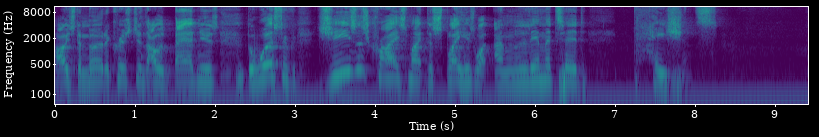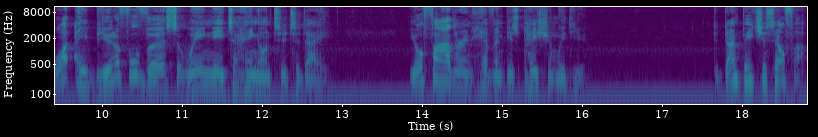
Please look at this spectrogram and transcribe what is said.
I used to murder Christians. I was bad news. The worst of Jesus Christ might display his what? Unlimited patience. What a beautiful verse that we need to hang on to today. Your Father in heaven is patient with you. Don't beat yourself up.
